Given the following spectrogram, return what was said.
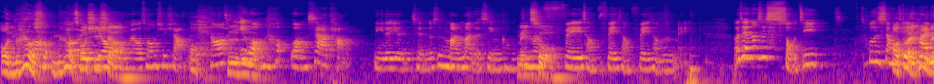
哦，你们还有抽，你们还有抽虚小，我们有抽虚小，然后一往后往下躺，你的眼前就是满满的星空，没错，非常非常非常的美，而且那是手机。或者相机拍不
